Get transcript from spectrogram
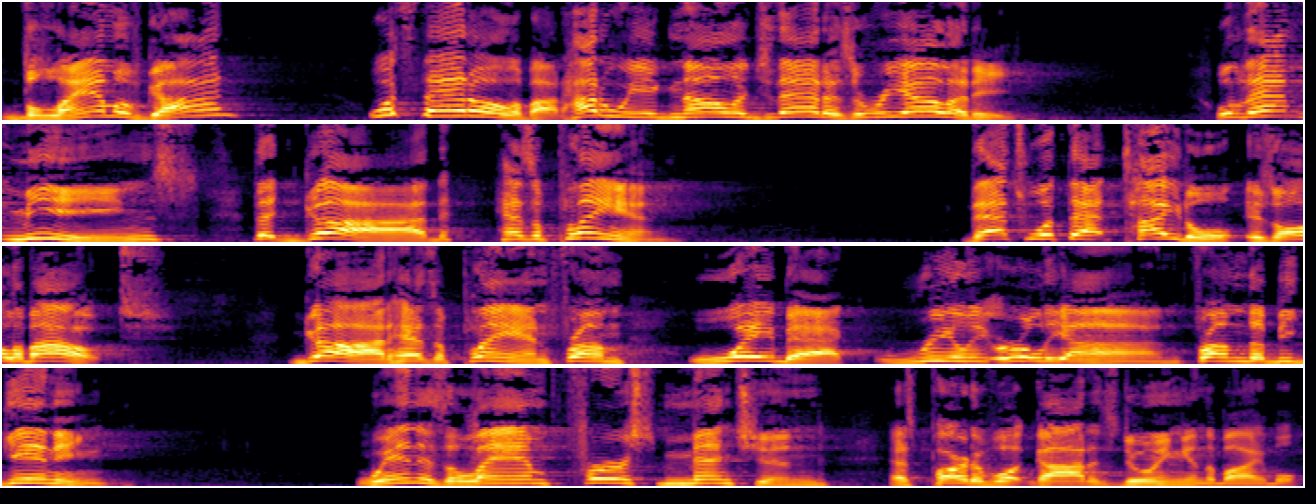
The Lamb of God? What's that all about? How do we acknowledge that as a reality? Well, that means that God has a plan. That's what that title is all about. God has a plan from way back, really early on, from the beginning. When is a lamb first mentioned as part of what God is doing in the Bible?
